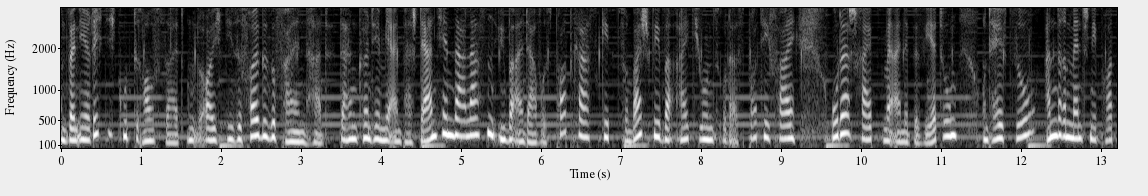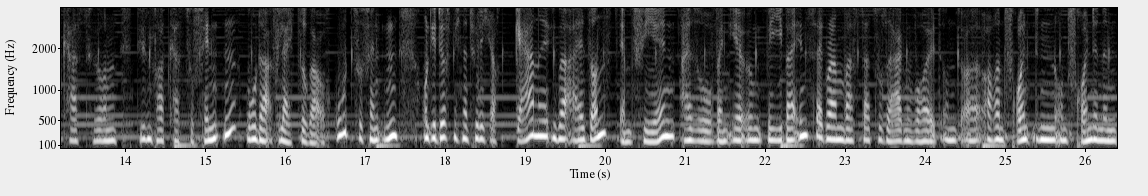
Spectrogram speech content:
und wenn ihr richtig gut drauf seid und euch diese Folge gefallen hat, dann könnt ihr mir ein paar Sternchen dalassen, überall da, wo es Podcasts gibt, zum Beispiel bei iTunes oder Spotify, oder schreibt mir eine Bewertung und helft so anderen Menschen, die Podcasts hören, diesen Podcast zu finden oder vielleicht sogar auch gut zu finden. Und ihr dürft mich natürlich auch gerne überall sonst empfehlen. Also wenn ihr irgendwie bei Instagram was dazu sagen wollt und äh, euren Freundinnen und Freundinnen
